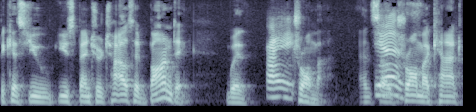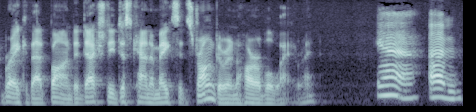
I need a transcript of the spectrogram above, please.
because you, you spent your childhood bonding with Right. trauma. And so Yes. trauma can't break that bond. It actually just kind of makes it stronger in a horrible way, right? Yeah. Um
